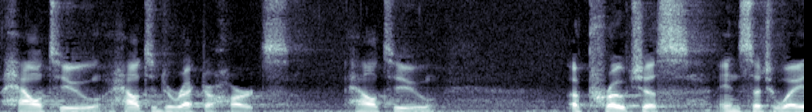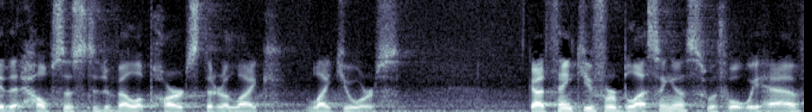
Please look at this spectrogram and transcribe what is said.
how to how to direct our hearts, how to approach us in such a way that helps us to develop hearts that are like, like yours. God, thank you for blessing us with what we have.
